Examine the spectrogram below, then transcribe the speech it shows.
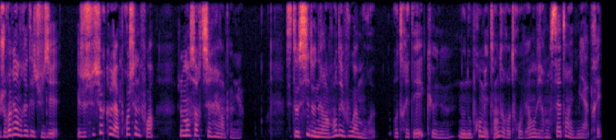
je reviendrai t'étudier, et je suis sûre que la prochaine fois, je m'en sortirai un peu mieux. C'est aussi donner un rendez-vous amoureux au traité que nous, nous nous promettons de retrouver environ 7 ans et demi après,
